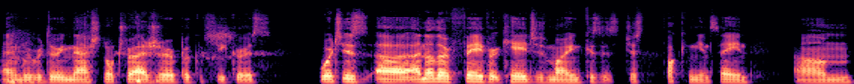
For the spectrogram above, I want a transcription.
and we were doing National Treasure, Book of Secrets, which is uh, another favorite Cage of mine because it's just fucking insane. Um,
